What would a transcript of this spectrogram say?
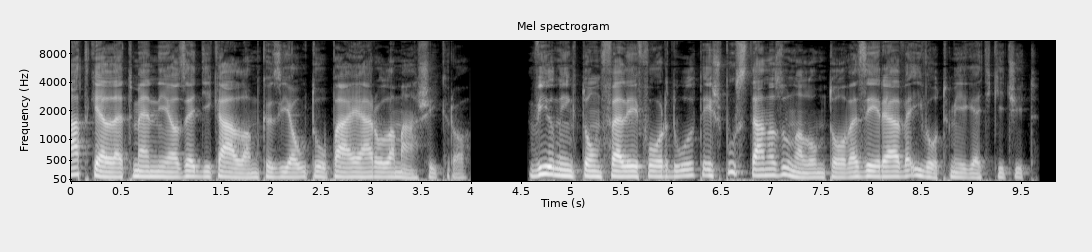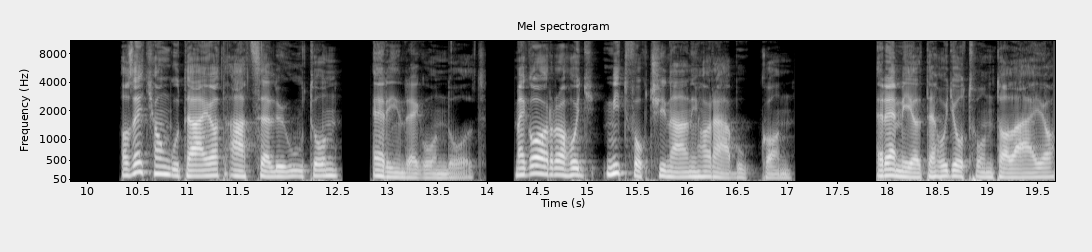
Át kellett mennie az egyik államközi autópályáról a másikra. Wilmington felé fordult, és pusztán az unalomtól vezérelve ivott még egy kicsit. Az egyhangú tájat átszelő úton Erinre gondolt, meg arra, hogy mit fog csinálni, ha rábukkan. Remélte, hogy otthon találja,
